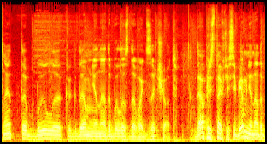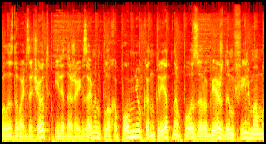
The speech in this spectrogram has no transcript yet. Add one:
Это было, когда мне надо было сдавать зачет. Да, представьте себе, мне надо было сдавать зачет, или даже экзамен, плохо помню, конкретно по зарубежным фильмам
